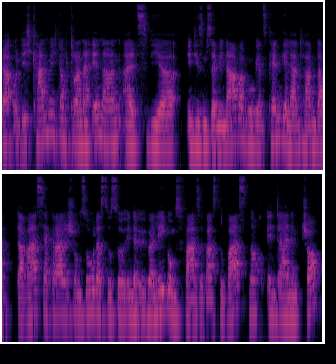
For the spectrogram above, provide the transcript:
Ja, und ich kann mich noch dran erinnern, als wir in diesem Seminar waren, wo wir uns kennengelernt haben, da, da war es ja gerade schon so, dass du so in der Überlegungsphase warst. Du warst noch in deinem Job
